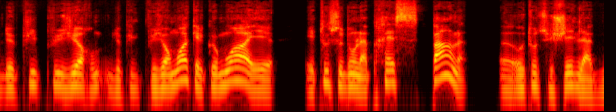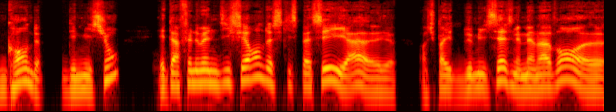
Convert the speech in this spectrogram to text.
depuis, plusieurs, depuis plusieurs mois, quelques mois, et, tout ce dont la presse parle autour ce sujet de la grande démission, est un phénomène différent de ce qui se passait il y a alors, je parlais de 2016, mais même avant, euh,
